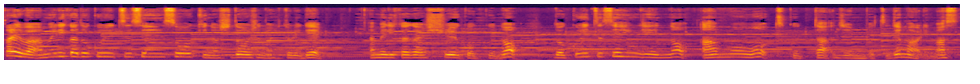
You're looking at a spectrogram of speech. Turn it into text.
彼はアメリカ独立戦争期の指導者の一人で、アメリカ合衆国の独立宣言の暗門を作った人物でもあります。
